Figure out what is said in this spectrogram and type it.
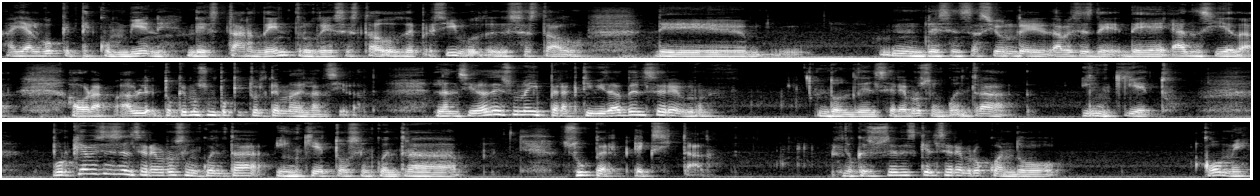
hay algo que te conviene de estar dentro de ese estado depresivo, de ese estado de de sensación de a veces de, ansiedad. Ahora, toquemos un poquito el tema de la ansiedad. La ansiedad es una hiperactividad del cerebro donde el cerebro se encuentra inquieto. ¿Por qué a veces el cerebro se encuentra inquieto, se encuentra súper excitado? Lo que sucede es que el cerebro cuando come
